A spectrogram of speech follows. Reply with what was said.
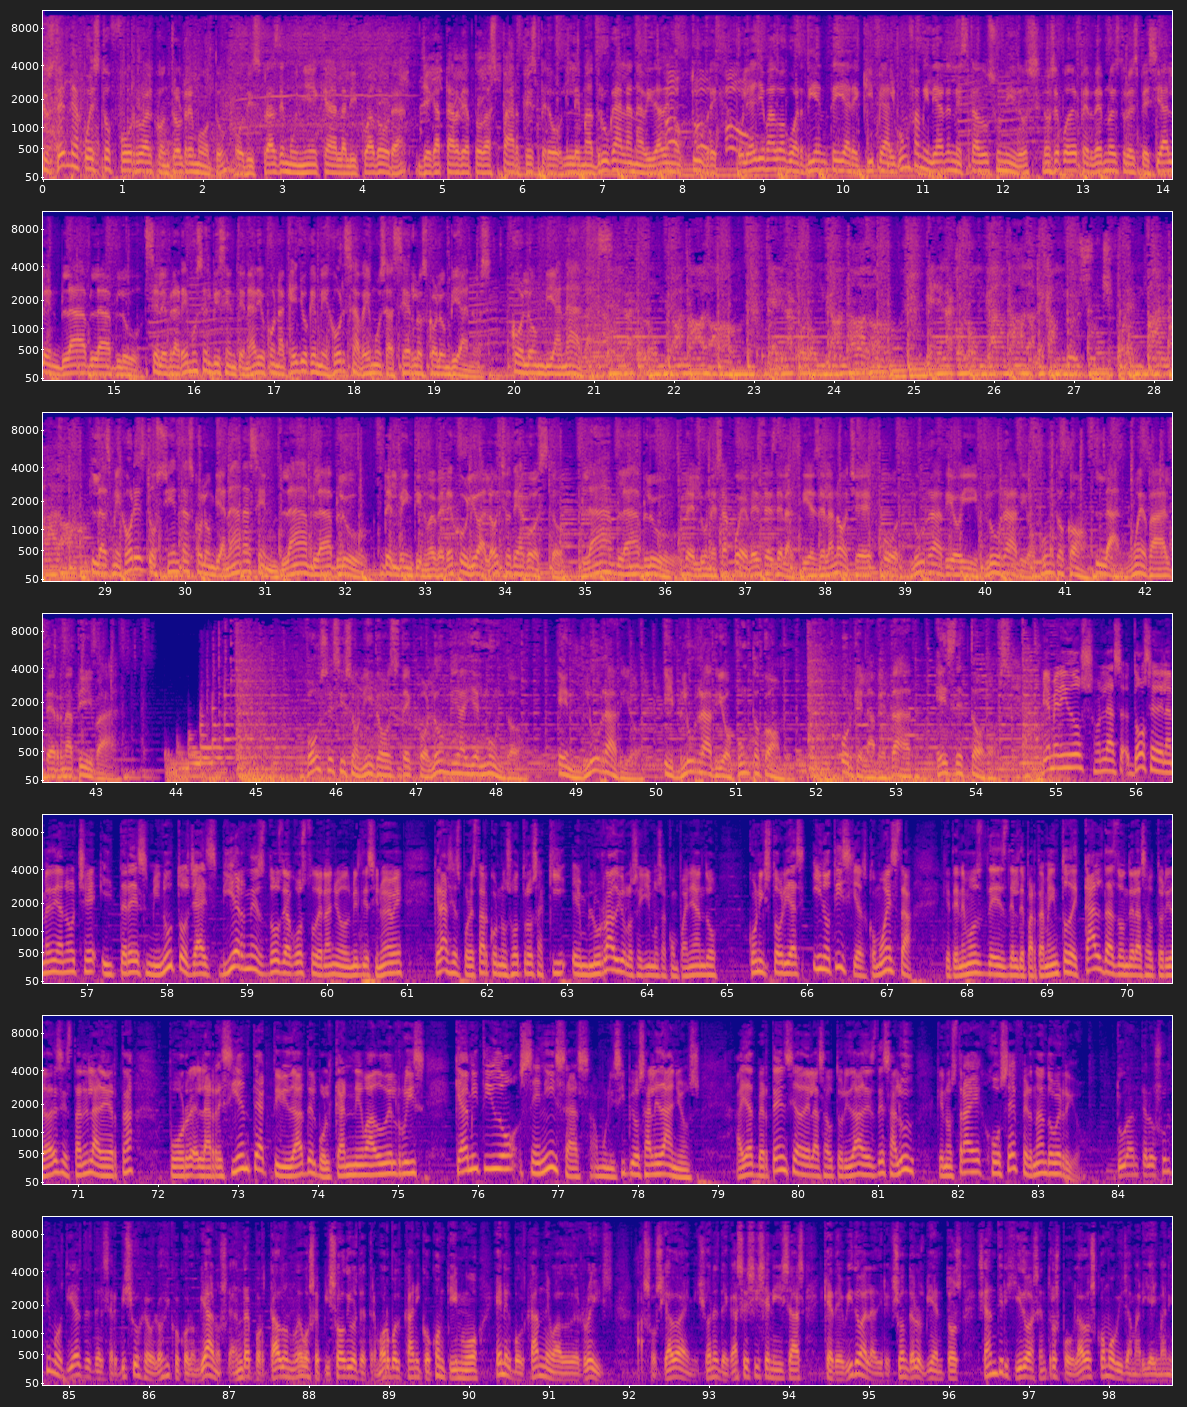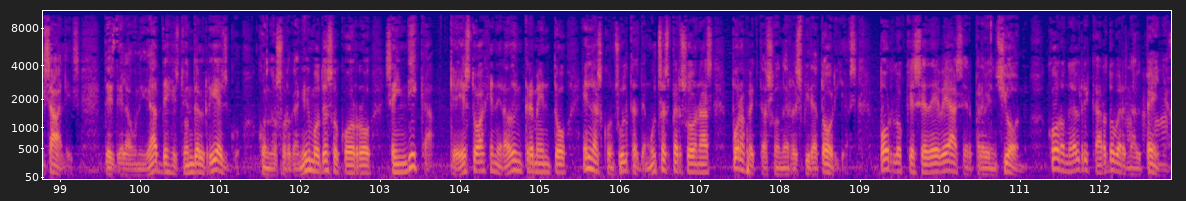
Si usted le ha puesto forro al control remoto o disfraz de muñeca a la licuadora, llega tarde a todas partes, pero le madruga a la Navidad en octubre o le ha llevado aguardiente y arequipe a algún familiar en Estados Unidos, no se puede perder nuestro especial en Bla Bla Blue. Celebraremos el bicentenario con aquello que mejor sabemos hacer los colombianos, colombianadas. Las mejores 200 colombianadas en Bla Bla Blue. Del 29 de julio al 8 de agosto. Bla Bla Blue. De lunes a jueves desde las 10 de la noche por Blue Radio y bluradio.com. La nueva alternativa. Voces y sonidos de Colombia y el mundo. En Blue Radio y bluradio.com. Porque la verdad es de todos. Bienvenidos, son las 12 de la medianoche y 3 minutos, ya es viernes 2 de agosto del año 2019. Gracias por estar con nosotros aquí en Blue Radio, lo seguimos acompañando con historias y noticias como esta que tenemos desde el departamento de Caldas, donde las autoridades están en la alerta por la reciente actividad del volcán Nevado del Ruiz, que ha emitido cenizas a municipios aledaños. Hay advertencia de las autoridades de salud que nos trae José Fernando Berrío. Durante los últimos días desde el Servicio Geológico Colombiano se han reportado nuevos episodios de tremor volcánico continuo en el volcán Nevado del Ruiz, asociado a emisiones de gases y cenizas que debido a la dirección de los vientos se han dirigido a centros poblados como Villa María y Manizales. Desde la Unidad de Gestión del Riesgo, con los organismos de socorro, se indica que esto ha generado incremento en las consultas de muchas personas por afectaciones respiratorias, por lo que se debe hacer prevención. Coronel Ricardo Bernal Peña.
